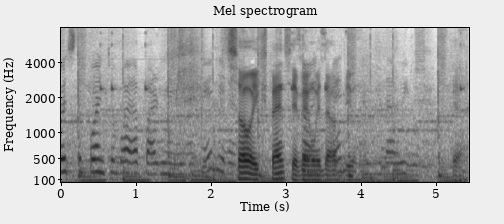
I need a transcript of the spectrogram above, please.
What's the point to buy apartment in Arcadia? So expensive So and without view. expensive and without view. Yeah.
